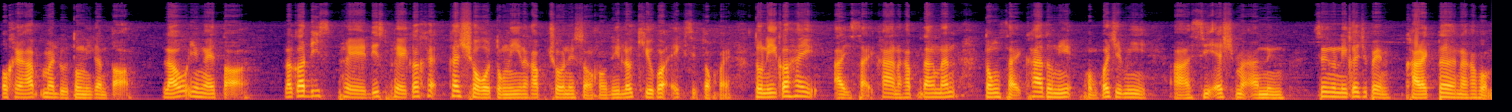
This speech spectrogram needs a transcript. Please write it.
โอเคครับ มาดูตรงนี้กันต่อ แล้วยังไงต่อ แล้วก็ display display ก็แค่แค่โชว์ตรงนี้นะครับ โชว์ในส่วนของนี้แล้ว Q ก็ exit ตรงไป ตรงนี้ก็ให้ไอใส่ค่านะครับ ดังนั้นตรงใส่ค่าตรงนี้ผมก็จะมีอ่า ch มาอันหนึง ซึ่งตรงนี้ก็จะเป็น character นะครับผม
